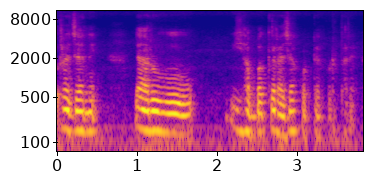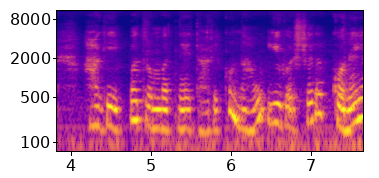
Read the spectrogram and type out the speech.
ರಜಾನೇ. ಯಾರು ಈ ಹಬ್ಬಕ್ಕೆ ರಜಾ ಕೊಟ್ಟೇ ಕೊಡ್ತಾರೆ. ಹಾಗೆ ಇಪ್ಪತ್ತೊಂಬತ್ತನೇ ತಾರೀಕು ನಾವು ಈ ವರ್ಷದ ಕೊನೆಯ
